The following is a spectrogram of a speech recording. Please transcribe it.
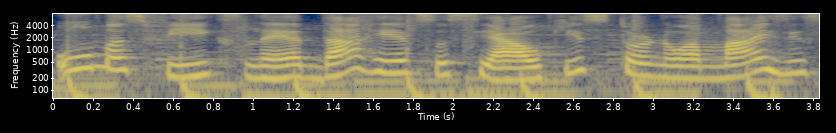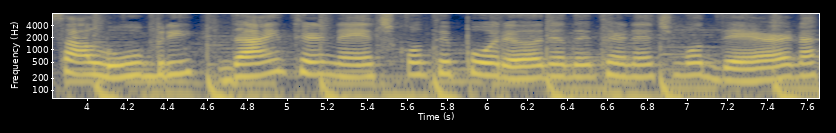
umas fics, né, da rede social que se tornou a mais insalubre da internet contemporânea, da internet moderna.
